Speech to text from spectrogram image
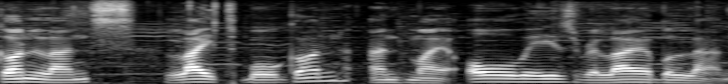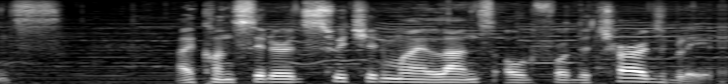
Gun Lance, Light Bow Gun, and my always reliable Lance. I considered switching my Lance out for the Charge Blade,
